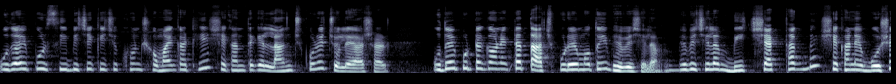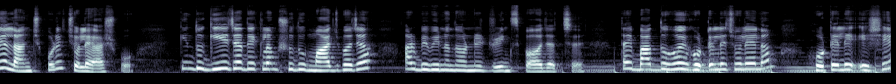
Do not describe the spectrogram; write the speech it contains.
উদয়পুর সি বিচে কিছুক্ষণ সময় কাটিয়ে সেখান থেকে লাঞ্চ করে চলে আসার। উদয়পুরটাকে অনেকটা তাজপুরের মতোই ভেবেছিলাম। ভেবেছিলাম বিচ শ্যাক থাকবে, সেখানে বসে লাঞ্চ করে চলে আসব। কিন্তু গিয়ে যা দেখলাম শুধু মাছ ভাজা আর বিভিন্ন ধরনের ড্রিঙ্কস পাওয়া যাচ্ছে। তাই বাধ্য হয়ে হোটেলে চলে এলাম। হোটেলে এসে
